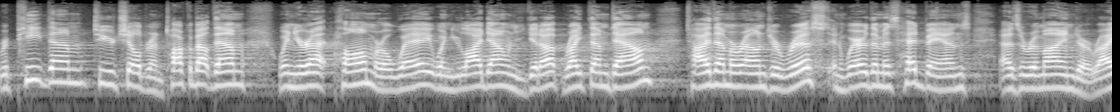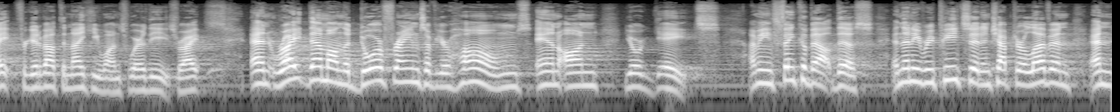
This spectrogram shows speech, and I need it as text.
Repeat them to your children. Talk about them when you're at home or away, when you lie down, when you get up. Write them down, tie them around your wrist, and wear them as headbands as a reminder, right? Forget about the Nike ones, wear these, right? And write them on the door frames of your homes and on your gates. I mean, think about this. And then he repeats it in chapter 11 and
